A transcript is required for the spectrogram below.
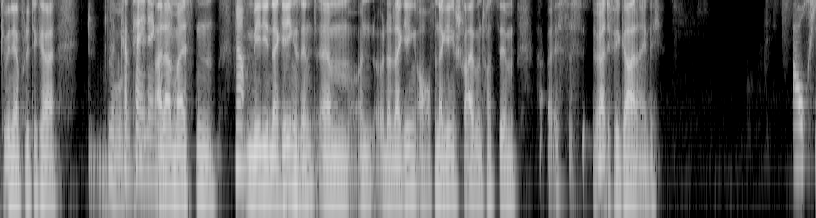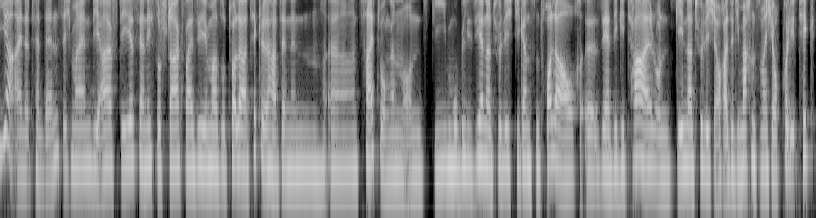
gewinnen ja Politiker wo die allermeisten ja. Medien dagegen sind ähm, und oder dagegen auch offen dagegen schreiben und trotzdem ist das relativ egal eigentlich. Auch hier eine Tendenz. Ich meine, die AfD ist ja nicht so stark, weil sie immer so tolle Artikel hat in den äh, Zeitungen und die mobilisieren natürlich die ganzen Trolle auch äh, sehr digital und gehen natürlich auch, also die machen zum Beispiel auch Politik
